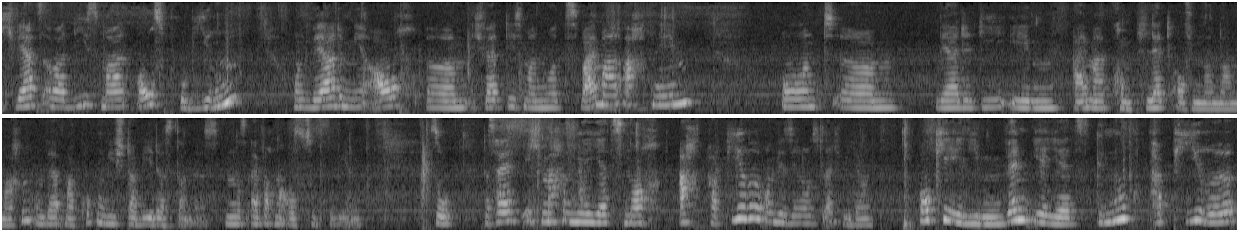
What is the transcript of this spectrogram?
Ich werde es aber diesmal ausprobieren und werde mir auch, ähm, ich werde diesmal nur zweimal acht nehmen und ähm, werde die eben einmal komplett aufeinander machen und werde mal gucken, wie stabil das dann ist, um das einfach mal auszuprobieren. So, das heißt, ich mache mir jetzt noch acht Papiere und wir sehen uns gleich wieder. Okay, ihr Lieben, wenn ihr jetzt genug Papiere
